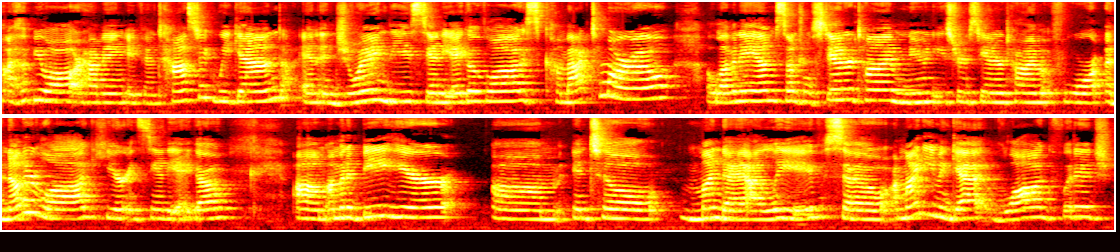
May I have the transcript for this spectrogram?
I hope you all are having a fantastic weekend and enjoying these San Diego vlogs. Come back tomorrow, 11 a.m. Central Standard Time, noon Eastern Standard Time for another vlog here in San Diego. Um, I'm gonna be here um, until Monday I leave, so I might even get vlog footage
